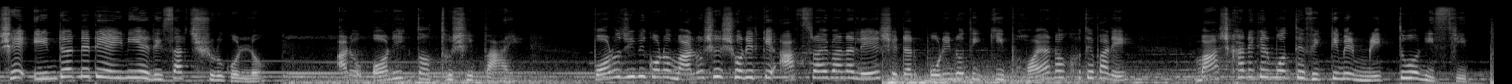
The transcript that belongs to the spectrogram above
সে ইন্টারনেটে এই নিয়ে রিসার্চ শুরু করল। আরও অনেক তথ্য সে পায়। পরজীবী কোনো মানুষের শরীরকে আশ্রয় বানালে সেটার পরিণতি কি ভয়ানক হতে পারে, মাসখানেকের মধ্যে ভিকটিমের মৃত্যুও নিশ্চিত।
